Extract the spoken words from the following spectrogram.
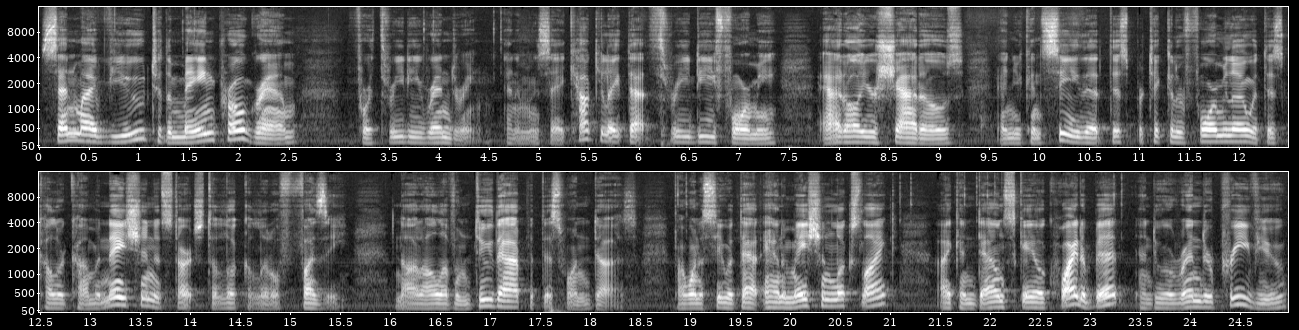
send my view to the main program for 3D rendering. And I'm going to say calculate that 3D for me, add all your shadows, and you can see that this particular formula with this color combination, it starts to look a little fuzzy. Not all of them do that, but this one does. If I want to see what that animation looks like, I can downscale quite a bit and do a render preview.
